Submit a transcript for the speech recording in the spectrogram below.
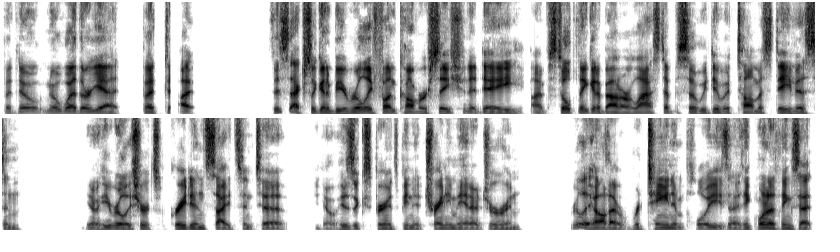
but no no weather yet. But I, this is actually going to be a really fun conversation today. I'm still thinking about our last episode we did with Thomas Davis, and you know he really shared some great insights into you know his experience being a training manager and really how to retain employees. And I think one of the things that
